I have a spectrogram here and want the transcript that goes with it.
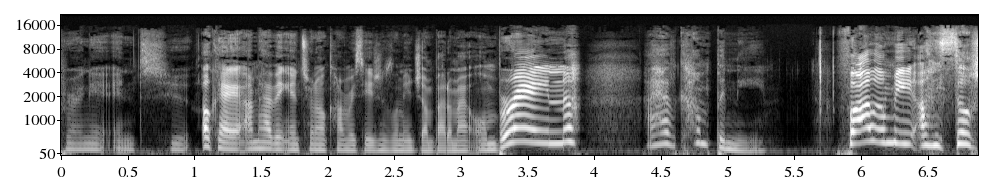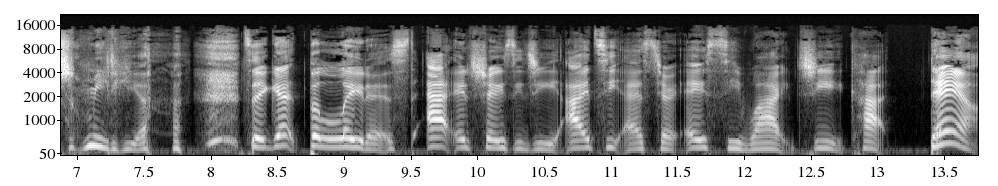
bring it into Okay, I'm having internal conversations. Let me jump out of my own brain. I have company. Follow me on social media to get the latest at it's Tracy G I T S A C Y G. God damn.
